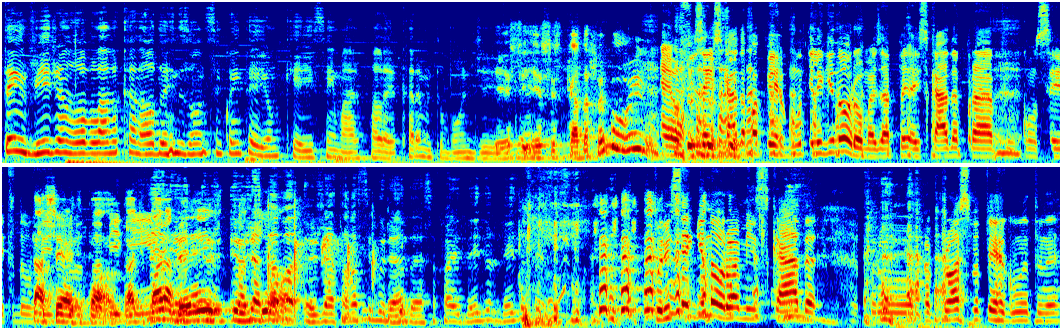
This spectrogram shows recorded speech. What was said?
tem vídeo novo lá no canal do Endzone 51. Que isso, hein, Mário? Fala aí, o cara é muito bom de. Esse, essa escada foi boa, hein? É, eu fiz a escada pra pergunta e ele ignorou, mas a, a escada pra, pro conceito do tá vídeo certo, do Paulo, Tá de parabéns. Eu, eu, eu já tava, eu já tava segurando essa faz desde, desde a pergunta. Por isso você ignorou a minha escada pro, pra próxima pergunta, né?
